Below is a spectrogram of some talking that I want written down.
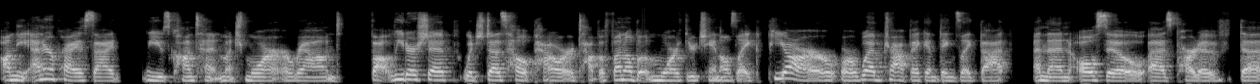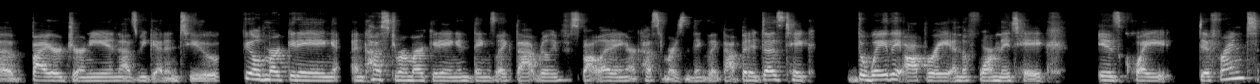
On the enterprise side, we use content much more around thought leadership, which does help power top of funnel, but more through channels like PR or web traffic and things like that. And then also as part of the buyer journey, and as we get into field marketing and customer marketing and things like that, really spotlighting our customers and things like that. But it does take the way they operate and the form they take is quite different.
